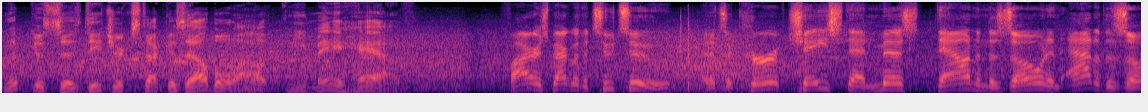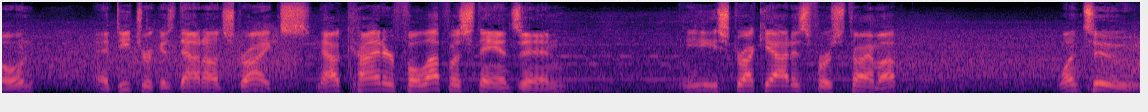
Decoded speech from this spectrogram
Lipka says Dietrich stuck his elbow out. He may have. Fiers back with a 2 2, and it's a curve chased and missed down in the zone and out of the zone. And Dietrich is down on strikes. Now Kiner Falefa stands in. He struck out his first time up. 1 2.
